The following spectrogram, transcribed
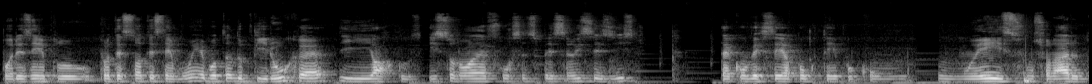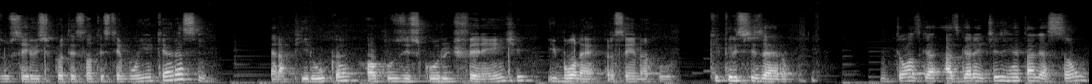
por exemplo, proteção à testemunha botando peruca e óculos. Isso não é força de expressão, isso existe. Até conversei há pouco tempo com um ex-funcionário do Serviço de Proteção à Testemunha que era assim. Era peruca, óculos escuro diferente e boné para sair na rua. O que, que eles fizeram? Então as, as garantias de retaliação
